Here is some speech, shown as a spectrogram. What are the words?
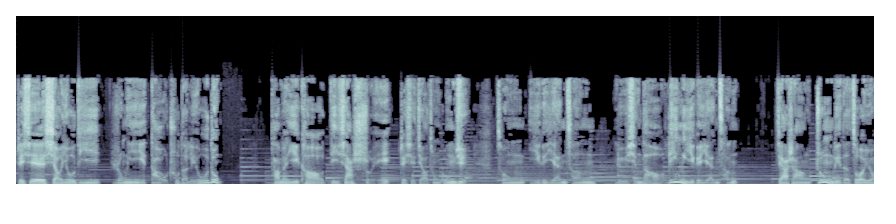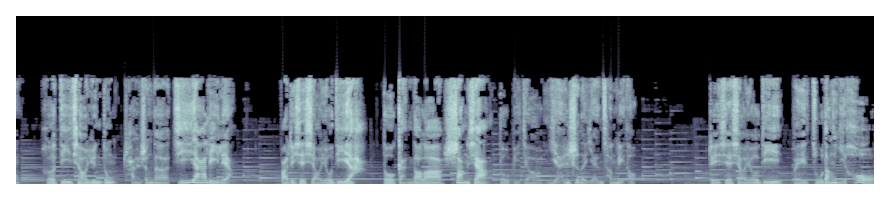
这些小油滴容易到处的流动，他们依靠地下水这些交通工具。从一个岩层旅行到另一个岩层，加上重力的作用和地壳运动产生的积压力量，把这些小油滴呀都赶到了上下都比较严实的岩层里头。这些小油滴被阻挡以后，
